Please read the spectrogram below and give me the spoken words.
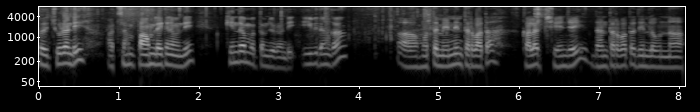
సో ఇది చూడండి అచ్చం పాము లేకనే ఉంది. కింద మొత్తం చూడండి. ఈ విధంగా మొత్తం ఎండిన తర్వాత కలర్ చేంజ్ అయ్యి దాని తర్వాత దీనిలో ఉన్న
